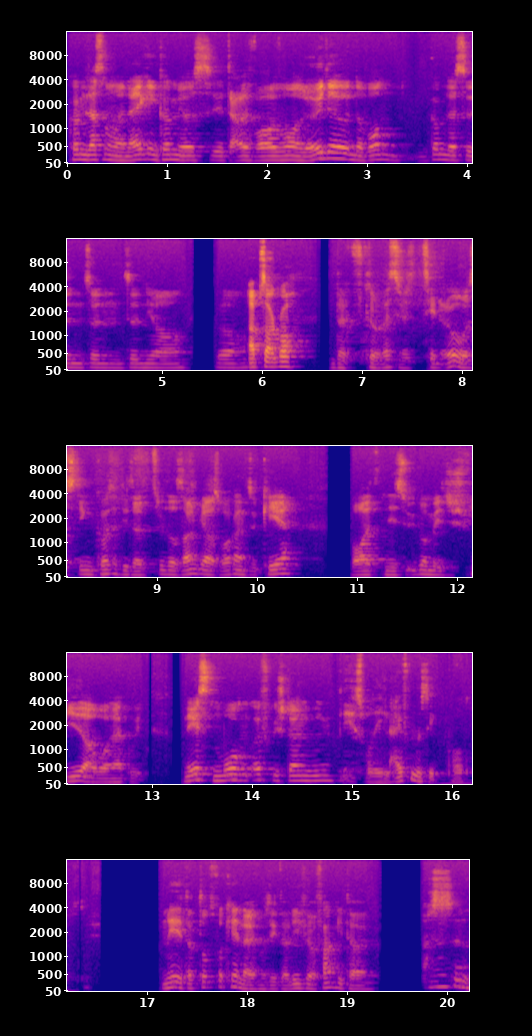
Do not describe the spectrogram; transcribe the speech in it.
Komm, wir mal reingehen, komm, ist, da waren, waren Leute und da waren, komm, das sind so ein, so ein, ja, ja. Absacker. Und da, ich glaube, weißt du, 10 Euro das Ding kostet, dieser Twitter Sangria, das war ganz okay. War jetzt nicht so übermäßig viel, aber na gut. Nächsten Morgen aufgestanden. Nee, das war die Live-Musik-Part. Nee, da, dort war keine Live-Musik, da lief ja Funky Town. Ach so.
